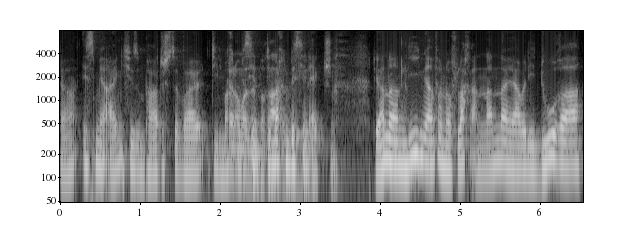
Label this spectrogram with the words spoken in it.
ja, ist mir eigentlich die sympathischste, weil die macht, ein bisschen, die macht ein bisschen. Action. Die anderen liegen einfach nur flach aneinander, ja, aber die Dura,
